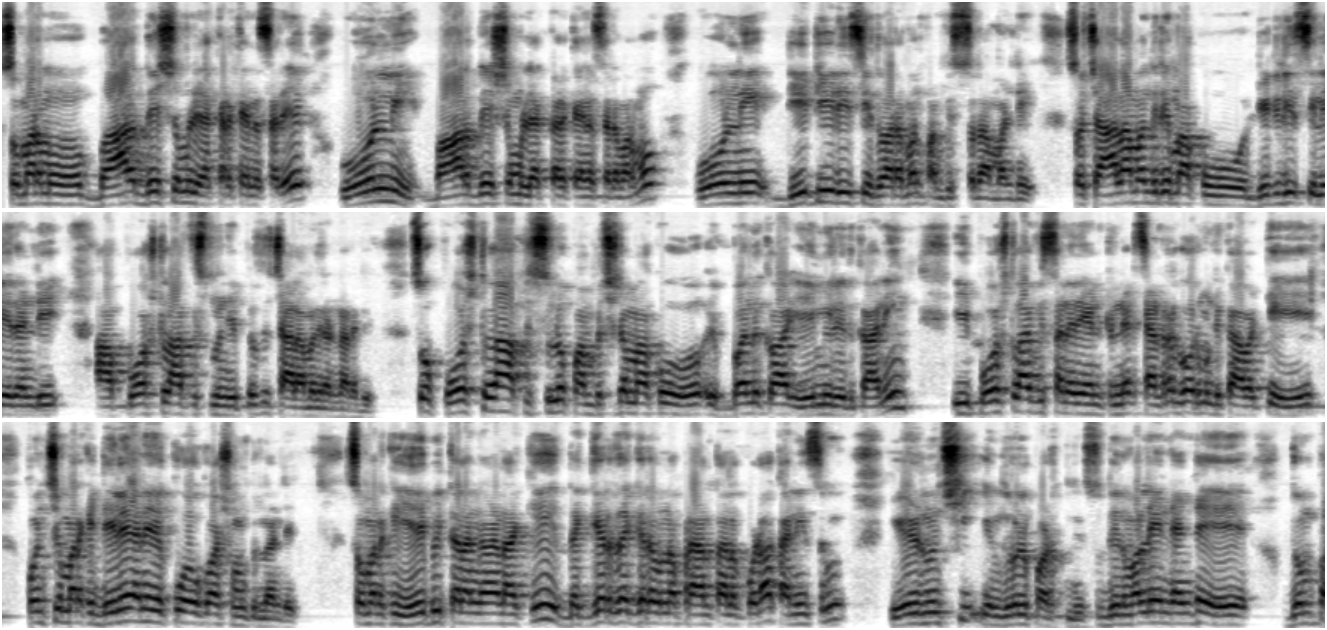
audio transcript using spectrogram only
సో మనము భారతదేశంలో ఎక్కడికైనా సరే ఓన్లీ భారతదేశంలో ఎక్కడికైనా సరే మనము ఓన్లీ డిటిడిసి ద్వారా మనం పంపిస్తున్నామండి. సో చాలా మంది మాకు డిటిడిసి లేదండి. ఆ పోస్టల్ ఆఫీస్ అని చెప్పేసి చాలా మంది అంటారండి సో పోస్టల్ ఆఫీస్లో పంపించడం మాకు ఇబ్బంది కా ఏమీ లేదు. కానీ ఈ పోస్టల్ ఆఫీస్ అనేది ఏంటంటే సెంట్రల్ గవర్నమెంట్ కాబట్టి కొంచెం మనకి డిలే అనేది ఎక్కువ అవకాశం ఉంటుందండి. సో మనకి ఏపీ తెలంగాణకి దగ్గర దగ్గర ఉన్న ప్రాంతాలకు కూడా కనీసం ఏడు నుంచి ఎనిమిది రోజులు పడుతుంది. సో దీనివల్ల ఏంటంటే దుంప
